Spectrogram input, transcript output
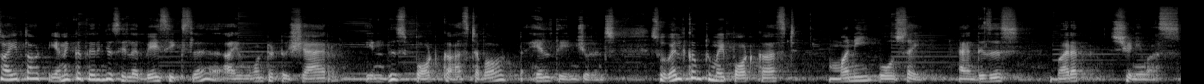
ஸோ ஐ தாட் எனக்கு தெரிஞ்ச சில பேசிக்ஸில் I wanted to share in this podcast about health insurance so welcome to my podcast Money Osai and this is Bharath Srinivas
